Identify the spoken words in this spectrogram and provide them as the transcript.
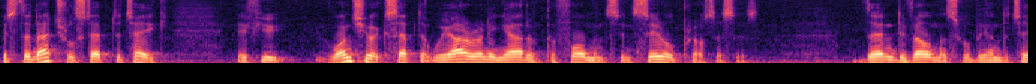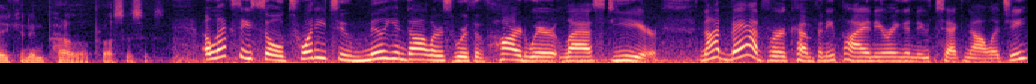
It's the natural step to take. If you, once you accept that we are running out of performance in serial processors, then developments will be undertaken in parallel processes. Elxsi sold $22 million worth of hardware last year. Not bad for a company pioneering a new technology.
